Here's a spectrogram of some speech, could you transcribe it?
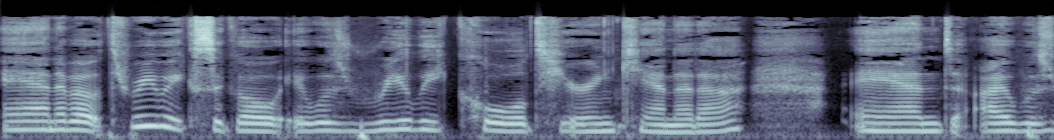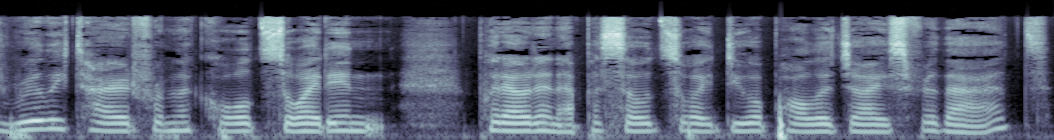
And about three weeks ago, it was really cold here in Canada. And I was really tired from the cold, so I didn't put out an episode. So, I do apologize for that.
